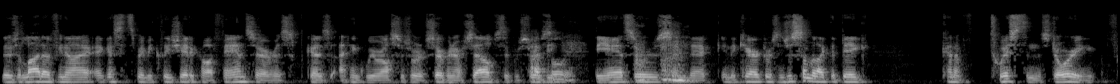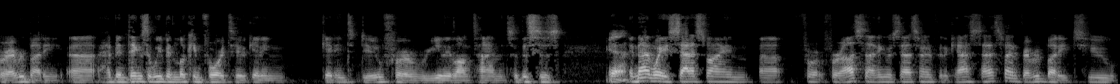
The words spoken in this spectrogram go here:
there's a lot of you know I, I guess it's maybe cliche to call it fan service because I think we were also sort of serving ourselves. That were sort of Absolutely. the, the answers and the and the characters and just some of like the big kind of twists in the story for everybody uh, have been things that we've been looking forward to getting getting to do for a really long time. And so this is Yeah, in that way satisfying uh, for for us. and I think it was satisfying for the cast, satisfying for everybody to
